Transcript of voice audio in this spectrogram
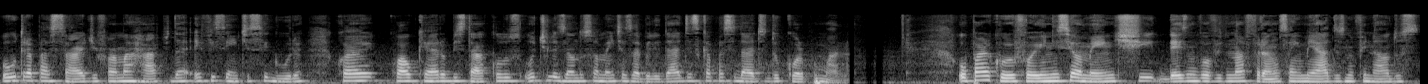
ultrapassar de forma rápida, eficiente e segura qualquer obstáculo utilizando somente as habilidades e capacidades do corpo humano. O parkour foi inicialmente desenvolvido na França em meados no final dos,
